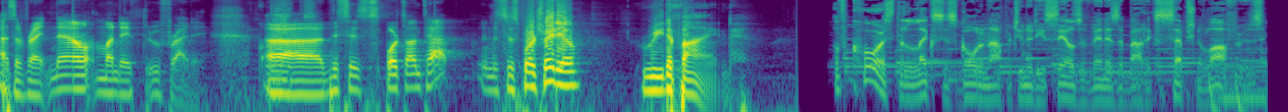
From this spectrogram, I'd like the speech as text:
as of right now, Monday through Friday. Uh, this is Sports on Tap, and this is Sports Radio. Redefined. Of course, the Lexus Golden Opportunity Sales Event is about exceptional offers,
